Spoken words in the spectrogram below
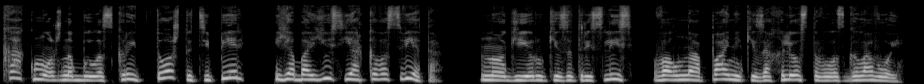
как можно было скрыть то, что теперь я боюсь яркого света? Ноги и руки затряслись, волна паники захлестывала с головой.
